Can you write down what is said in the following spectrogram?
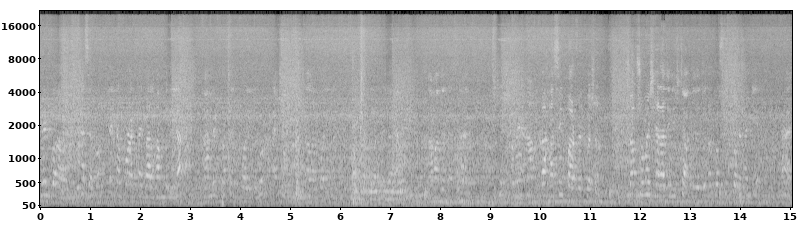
প্রিন্ট করা হয়েছে, ঠিক আছে? প্রত্যেকটা প্রোডাক্ট থাকবে, আলহামদুলিল্লাহ। হান্ড্রেড পার্সেন্ট কোয়ালিটিফুল একশো কালার কোয়ালিটি আমাদের কাছে হ্যাঁ? আমরা হাসি পারফেক্ট ফ্যাশন সবসময় সেরা জিনিসটা আপনাদের জন্য প্রস্তুত করে থাকি হ্যাঁ?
